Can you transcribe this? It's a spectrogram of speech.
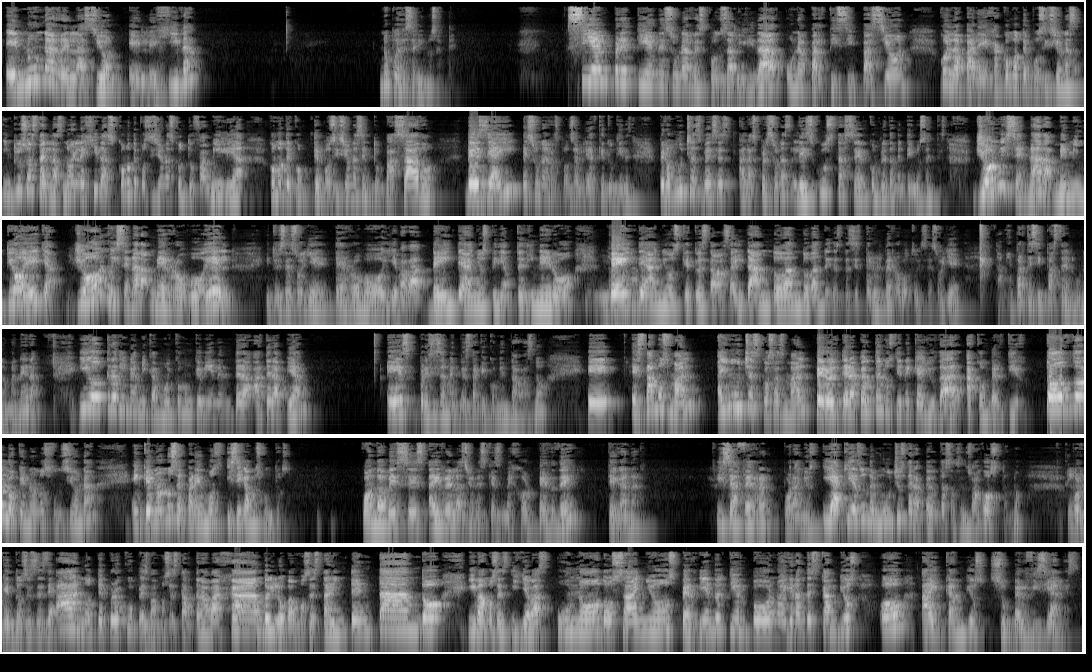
En una relación elegida, no puedes ser inocente. Siempre tienes una responsabilidad, una participación, con la pareja, cómo te posicionas, incluso hasta en las no elegidas, cómo te posicionas con tu familia, cómo te, te posicionas en tu pasado. Desde ahí es una responsabilidad que tú tienes. Pero muchas veces a las personas les gusta ser completamente inocentes. Yo no hice nada, me mintió ella. Yo no hice nada, me robó él. Y tú dices, oye, te robó, llevaba 20 años pidiéndote dinero, 20 años que tú estabas ahí dando, dando, dando, y después dices, pero él me robó. Tú dices, oye, también participaste de alguna manera. Y otra dinámica muy común que viene a terapia es precisamente esta que comentabas, ¿no? Eh, estamos mal, hay muchas cosas mal, pero el terapeuta nos tiene que ayudar a convertir todo lo que no nos funciona en que no nos separemos y sigamos juntos. Cuando a veces hay relaciones que es mejor perder que ganar. y se aferran por años. Y aquí es donde muchos terapeutas hacen su agosto, ¿no? Porque entonces es de, ah, no te preocupes, vamos a estar trabajando y lo vamos a estar intentando y vamos a, y llevas uno, dos años perdiendo el tiempo, no hay grandes cambios o hay cambios superficiales.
